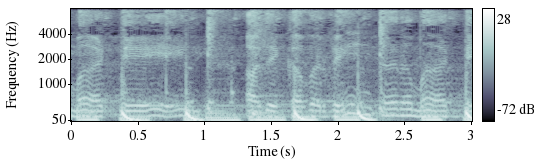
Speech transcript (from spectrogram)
காற்றில் அதை அதை கவர்வேன் தரமாட்டேன்.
